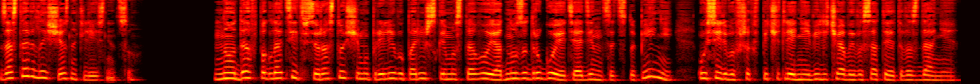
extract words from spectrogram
заставило исчезнуть лестницу. Но дав поглотить все растущему приливу парижской мостовой одну за другой эти одиннадцать ступеней, усиливавших впечатление величавой высоты этого здания,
